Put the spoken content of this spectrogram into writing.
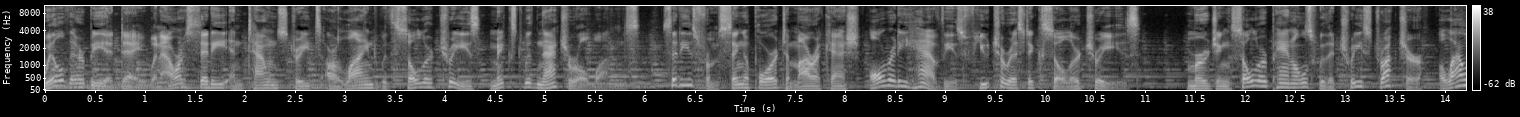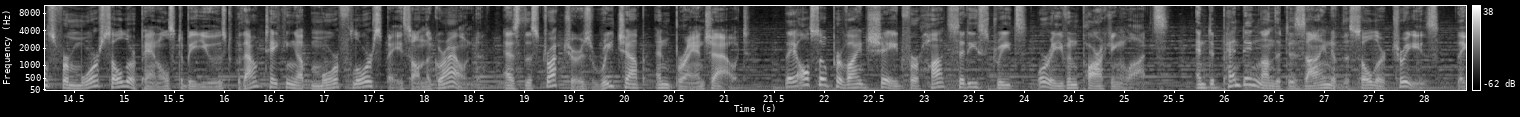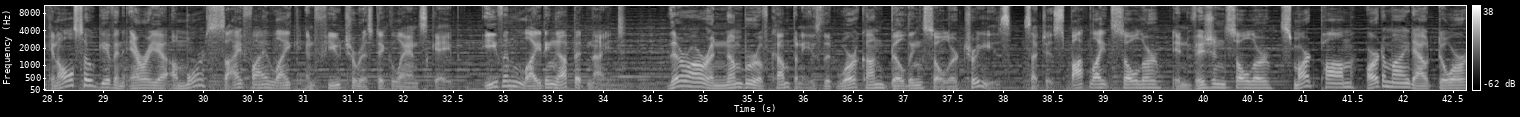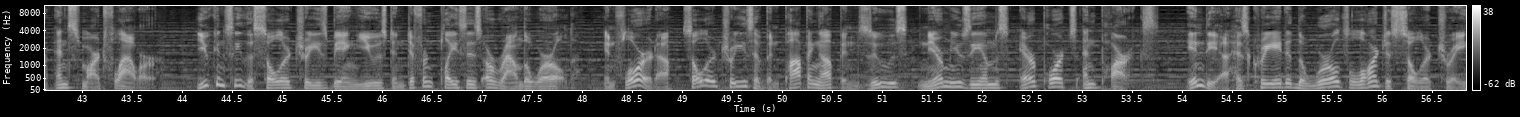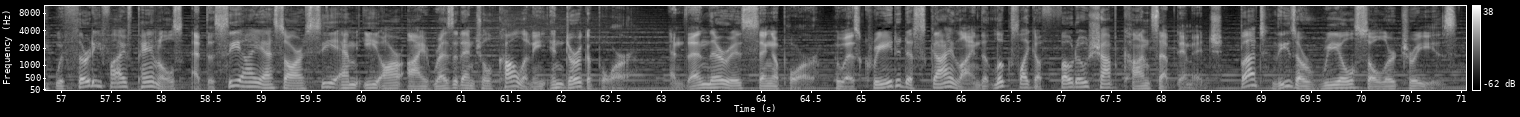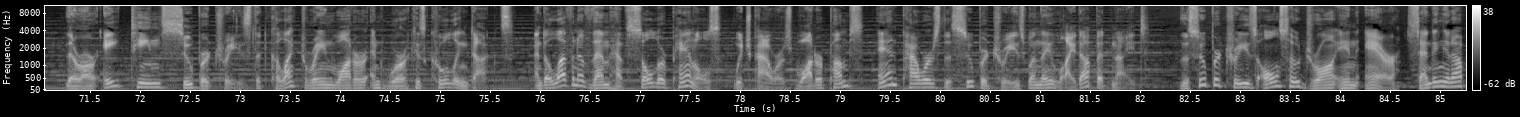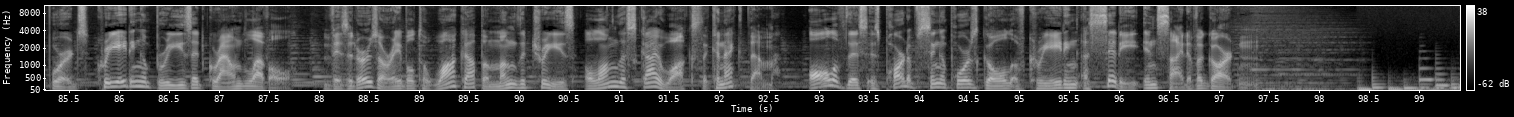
Will there be a day when our city and town streets are lined with solar trees mixed with natural ones? Cities from Singapore to Marrakesh already have these futuristic solar trees. Merging solar panels with a tree structure allows for more solar panels to be used without taking up more floor space on the ground, as the structures reach up and branch out. They also provide shade for hot city streets or even parking lots and depending on the design of the solar trees, they can also give an area a more sci-fi-like and futuristic landscape, even lighting up at night. There are a number of companies that work on building solar trees, such as Spotlight Solar, Envision Solar, Smart Palm, Artemide Outdoor, and Smart Flower. You can see the solar trees being used in different places around the world. In Florida, solar trees have been popping up in zoos, near museums, airports, and parks. India has created the world's largest solar tree with 35 panels at the CSIR CMERI residential colony in Durgapur. And then there is Singapore, who has created a skyline that looks like a Photoshop concept image. But these are real solar trees. There are 18 super trees that collect rainwater and work as cooling ducts, and 11 of them have solar panels, which powers water pumps and powers the super trees when they light up at night. The super trees also draw in air, sending it upwards, creating a breeze at ground level. Visitors are able to walk up among the trees along the skywalks that connect them. All of this is part of Singapore's goal of creating a city inside of a garden.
